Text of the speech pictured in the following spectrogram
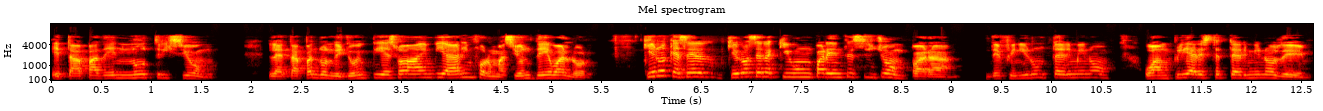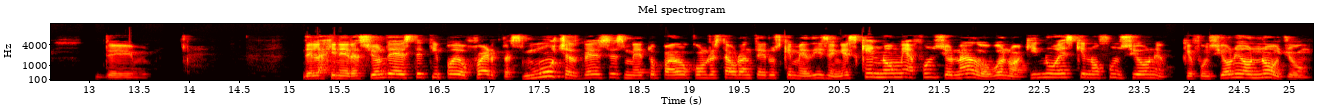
etapa de nutrición, la etapa en donde yo empiezo a enviar información de valor. Quiero, hacer aquí un paréntesis, John, para definir un término o ampliar este término de, de, de la generación de este tipo de ofertas. Muchas veces me he topado con restauranteros que me dicen, es que no me ha funcionado. Bueno, aquí no es que no funcione, que funcione o no, John.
